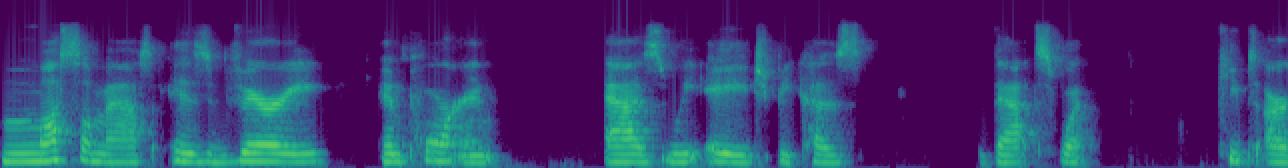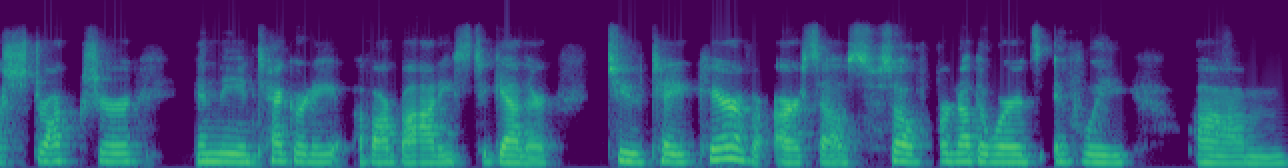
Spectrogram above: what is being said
muscle mass is very important as we age because that's what keeps our structure and the integrity of our bodies together to take care of ourselves. So, for in other words, if we um,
